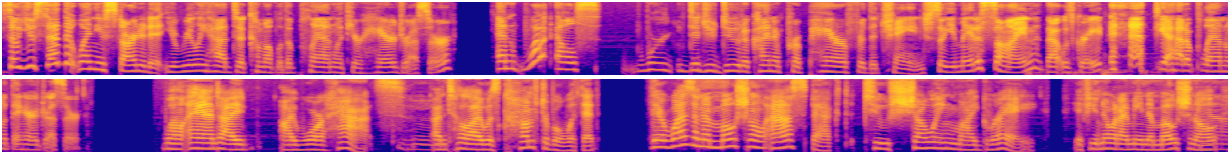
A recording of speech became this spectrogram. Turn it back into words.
So, you said that when you started it, you really had to come up with a plan with your hairdresser. And what else were did you do to kind of prepare for the change? So you made a sign, that was great, and you had a plan with the hairdresser. Well, and I I wore hats mm. until I was comfortable with it. There was an emotional aspect to showing my gray if you know what I mean, emotional, yeah.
